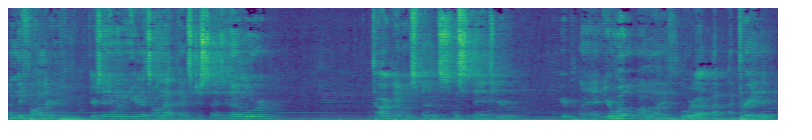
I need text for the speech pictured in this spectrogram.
Heavenly Father, if there's anyone in here that's on that fence just says, you know, Lord, I'm tired of being on this fence. I'm submitting to your your plan, your will in my life, Lord. I, I, I pray that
